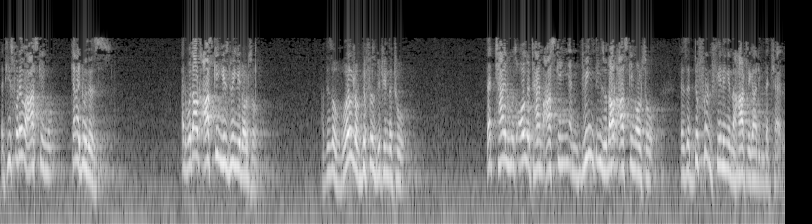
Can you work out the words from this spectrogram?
That he's forever asking, can I do this? And without asking, he's doing it also. There's a world of difference between the two. That child who's all the time asking and doing things without asking also, there's a different feeling in the heart regarding that child.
